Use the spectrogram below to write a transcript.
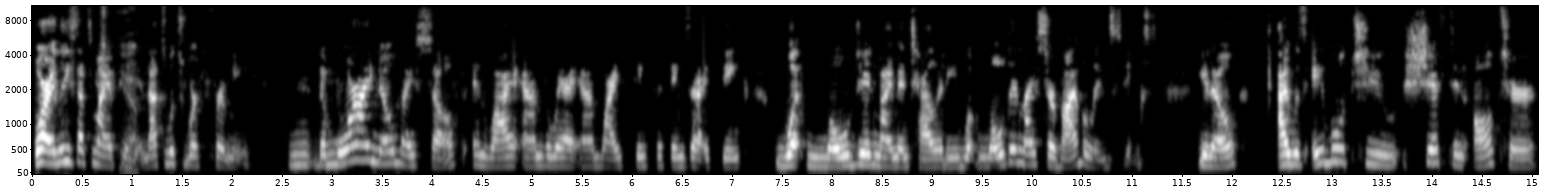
Or at least that's my Yeah. opinion. That's what's worked for me. The more I know myself and why I am the way I am, why I think the things that I think, what molded my mentality, what molded my survival instincts, you know, I was able to shift and alter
